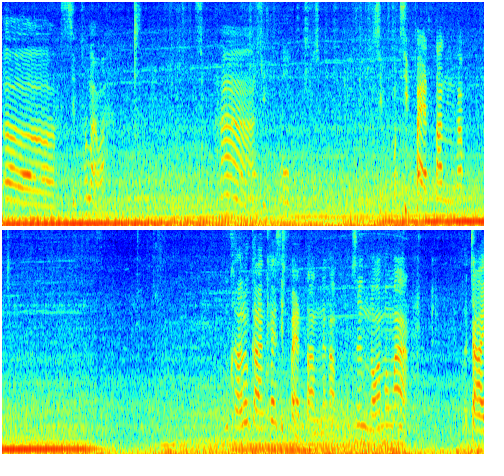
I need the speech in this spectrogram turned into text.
เอ่อสิบเท่าไหร่วะสิบห้าสิบหกสิบสิบแปดตันครับ ลูกค้าต้องการแค่18ตันนะครับ ซึ่งน้อยมากๆ ก็จ่าย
